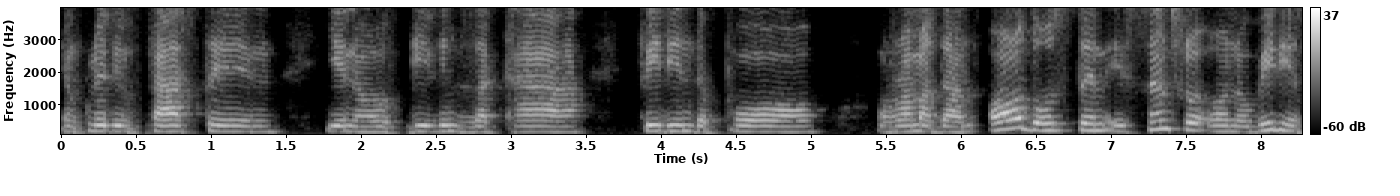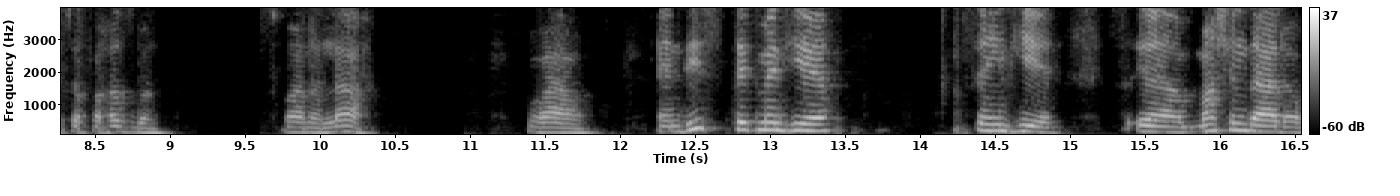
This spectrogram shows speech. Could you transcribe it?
including fasting, you know, giving zakah, feeding the poor, Ramadan, all those things is central on obedience of a husband. Subhanallah. Wow. And this statement here, saying here, uh, that uh,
